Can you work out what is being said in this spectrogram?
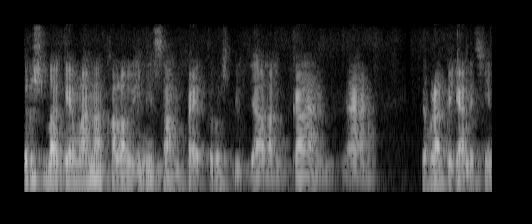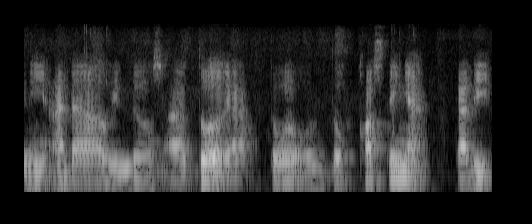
Terus bagaimana kalau ini sampai terus dijalankan? Nah kita perhatikan di sini ada Windows uh, tool ya tool untuk costingnya. Tadi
